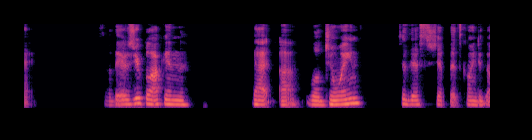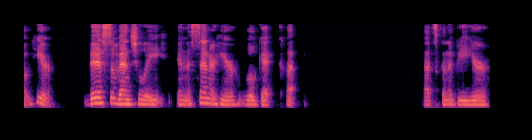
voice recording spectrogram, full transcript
Okay, so there's your block in that uh, will join to this ship that's going to go here. This eventually in the center here will get cut. That's going to be your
